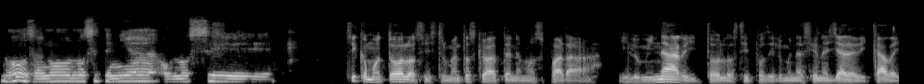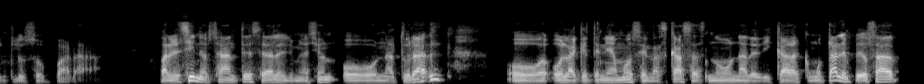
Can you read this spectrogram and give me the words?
¿no? O sea, no, no se tenía o no se Sí, como todos los instrumentos que ahora tenemos para iluminar y todos los tipos de iluminaciones ya dedicada incluso para, para el cine. O sea, antes era la iluminación o natural o, la que teníamos en las casas, no una dedicada como tal. O sea,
